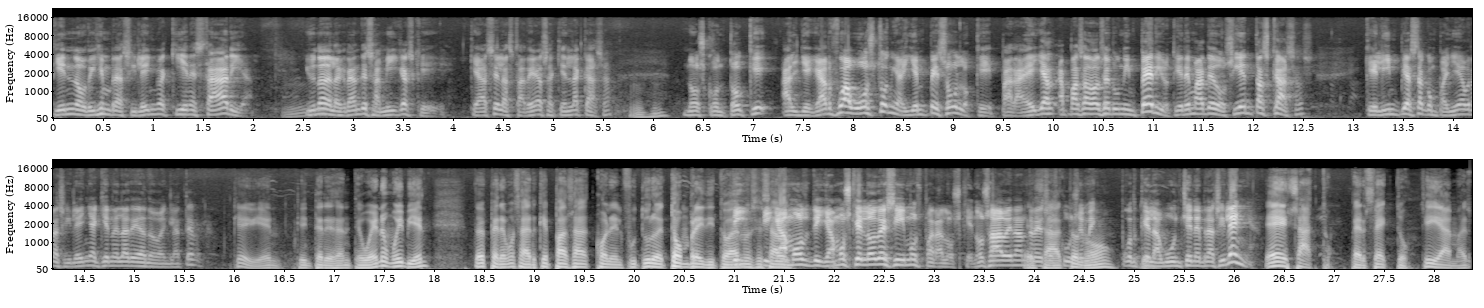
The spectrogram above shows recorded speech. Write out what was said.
tienen origen brasileño aquí en esta área. Y una de las grandes amigas que, que hace las tareas aquí en la casa, nos contó que al llegar fue a Boston y ahí empezó lo que para ella ha pasado a ser un imperio. Tiene más de 200 casas que limpia esta compañía brasileña aquí en el área de Nueva Inglaterra. Qué bien, qué interesante. Bueno, muy bien. Entonces esperemos a ver qué pasa con el futuro de Tom Brady. Todavía Di- no se sabe. digamos, digamos que lo decimos para los que no saben, Andrés, Exacto, escúcheme, no. porque la Bunchen es brasileña. Exacto, perfecto. Sí, además,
